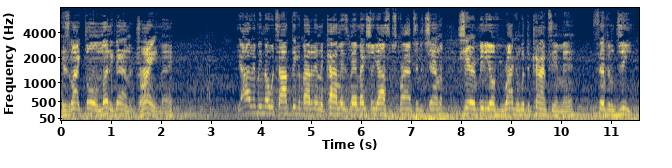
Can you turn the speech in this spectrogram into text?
is like throwing money down the drain, man. Y'all let me know what y'all think about it in the comments, man. Make sure y'all subscribe to the channel. Share a video if you're rocking with the content, man. 7G.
